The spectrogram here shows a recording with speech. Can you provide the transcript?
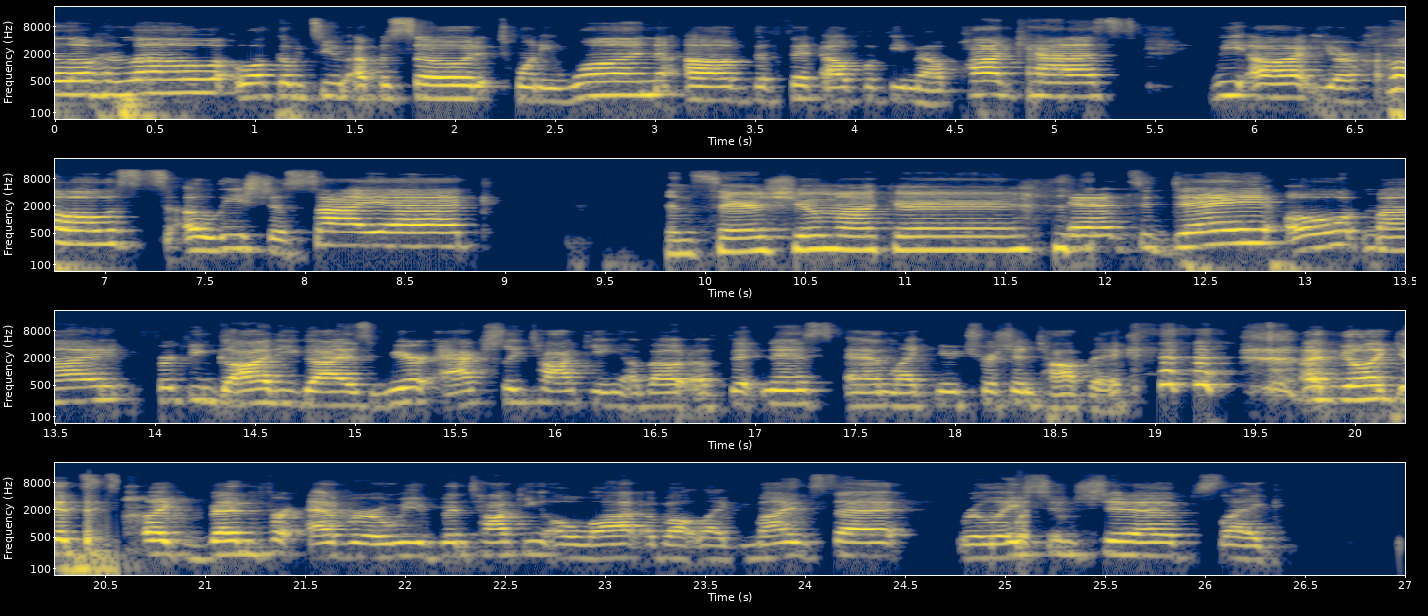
Hello, hello. Welcome to episode 21 of the Fit Alpha Female podcast. We are your hosts, Alicia Sayak and Sarah Schumacher. and today, oh my freaking God, you guys, we are actually talking about a fitness and like nutrition topic. I feel like it's like been forever. We've been talking a lot about like mindset, relationships, like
